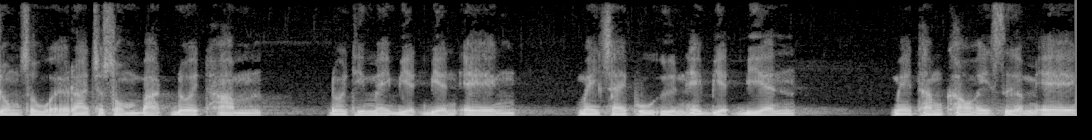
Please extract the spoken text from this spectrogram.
จงเสวยราชสมบัติโดยธรรม โดยที่ไม่เบียดเบียนเอง ไม่ใช่ผู้อื่นให้เบียดเบียน ไม่ทำเขาให้เสื่อมเอง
